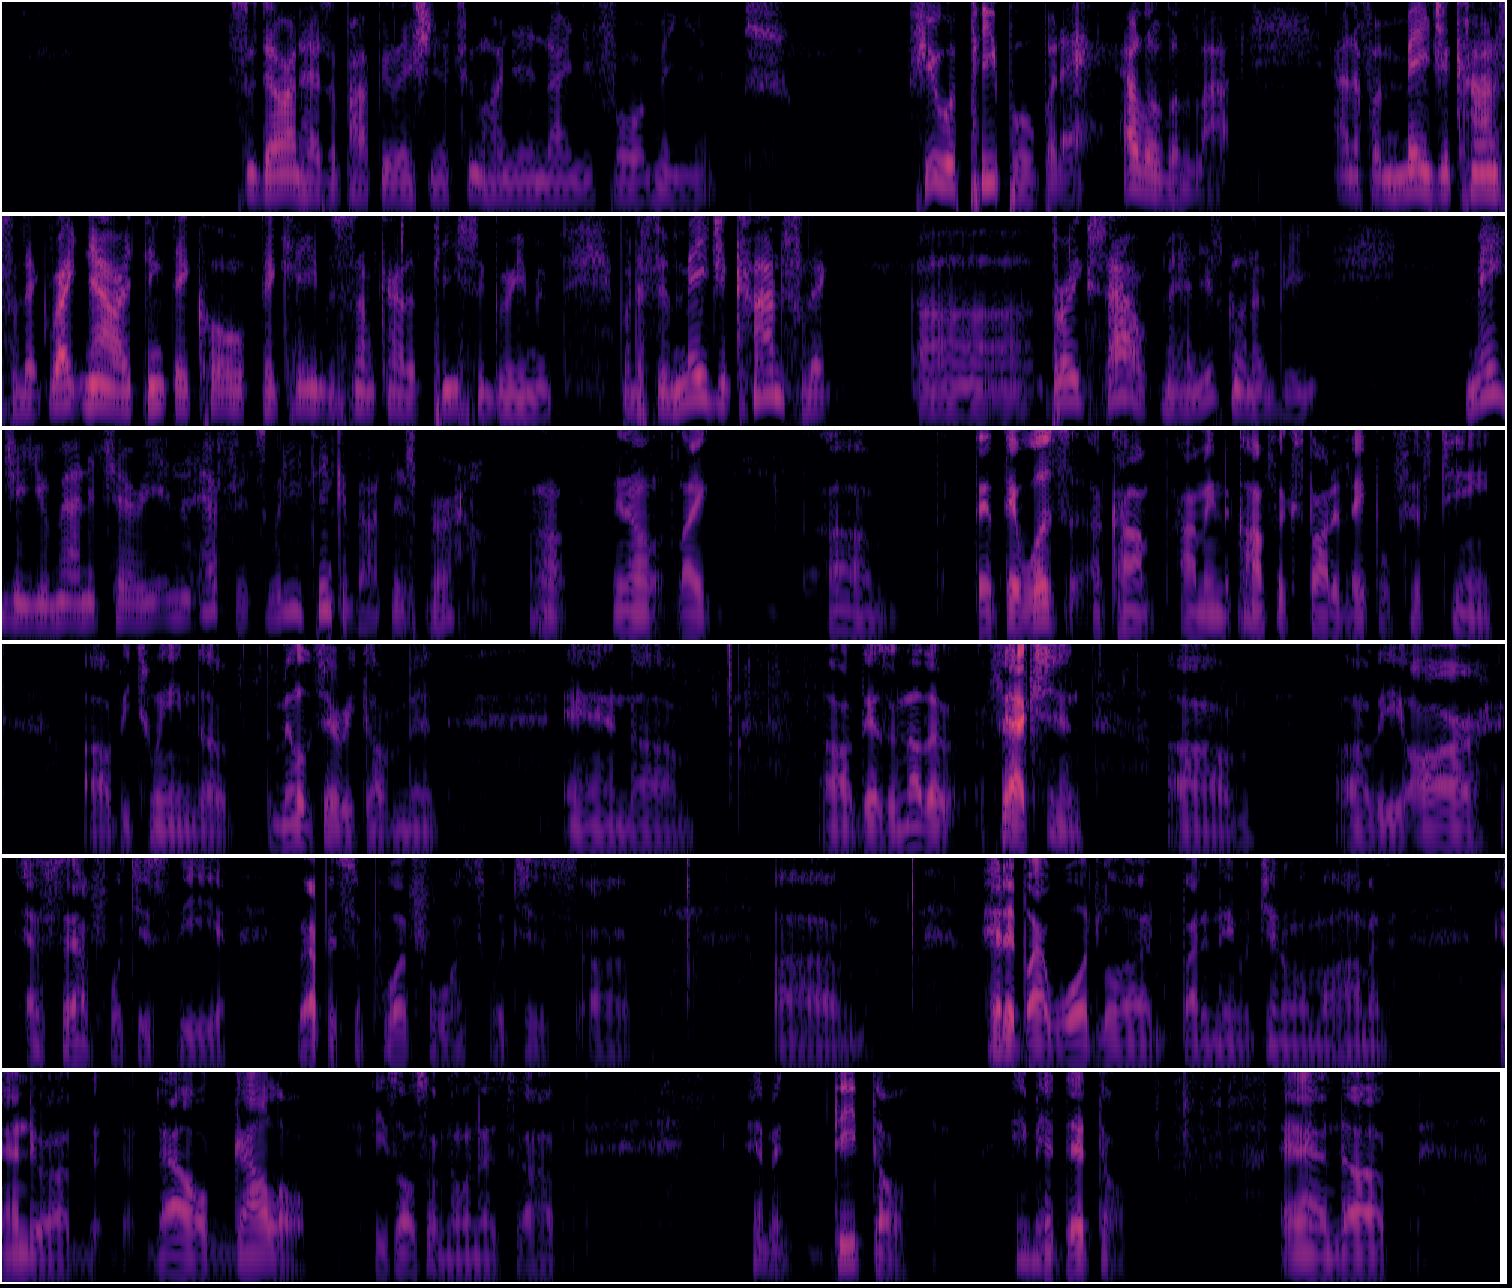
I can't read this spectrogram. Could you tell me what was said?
Sudan has a population of 294 million. Fewer people, but a hell of a lot. And if a major conflict, right now I think they called they came to some kind of peace agreement. But if a major conflict uh, breaks out, man, it's going to be major humanitarian efforts. What do you think about this, bro? Well, you know, like um, there, there was a comp. I mean, the conflict started April fifteenth uh, between the, the military government and um, uh, there's another faction, um, uh, the RSF, which is the Rapid Support Force, which is uh, um, headed by warlord by the name of General Mohammed Handura Dal Gallo. He's also known as uh, Hemedito, Hemedito. And uh,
